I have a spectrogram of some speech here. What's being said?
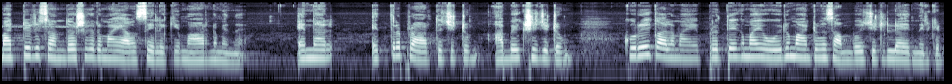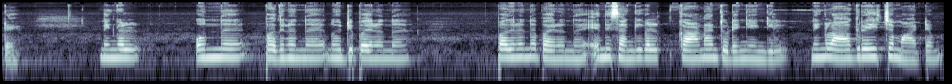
മറ്റൊരു സന്തോഷകരമായ അവസ്ഥയിലേക്ക് മാറണമെന്ന്. എന്നാൽ എത്ര പ്രാർത്ഥിച്ചിട്ടും അപേക്ഷിച്ചിട്ടും കുറേ കാലമായി പ്രത്യേകമായി ഒരു മാറ്റവും സംഭവിച്ചിട്ടില്ല എന്നിരിക്കട്ടെ. നിങ്ങൾ ഒന്ന് പതിനൊന്ന് നൂറ്റി പതിനൊന്ന് പതിനൊന്ന് പതിനൊന്ന് എന്നീ സംഖ്യകൾ കാണാൻ തുടങ്ങിയെങ്കിൽ നിങ്ങൾ ആഗ്രഹിച്ച മാറ്റം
